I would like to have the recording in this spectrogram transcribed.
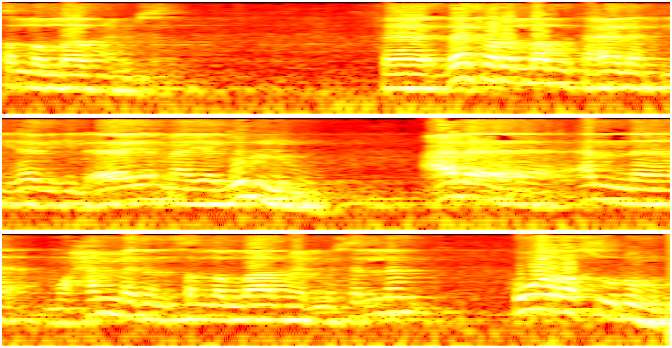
صلى الله عليه وسلم. فذكر الله تعالى في هذه الآية ما يدل على أن محمدا صلى الله عليه وسلم هو رسوله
